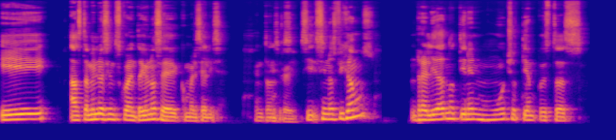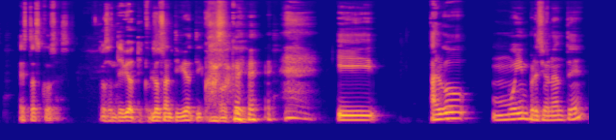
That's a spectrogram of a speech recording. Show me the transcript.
Y hasta 1941 se comercializa. Entonces, si, si nos fijamos, en realidad no tienen mucho tiempo estas, estas cosas. Los antibióticos. Los antibióticos. Y algo muy impresionante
